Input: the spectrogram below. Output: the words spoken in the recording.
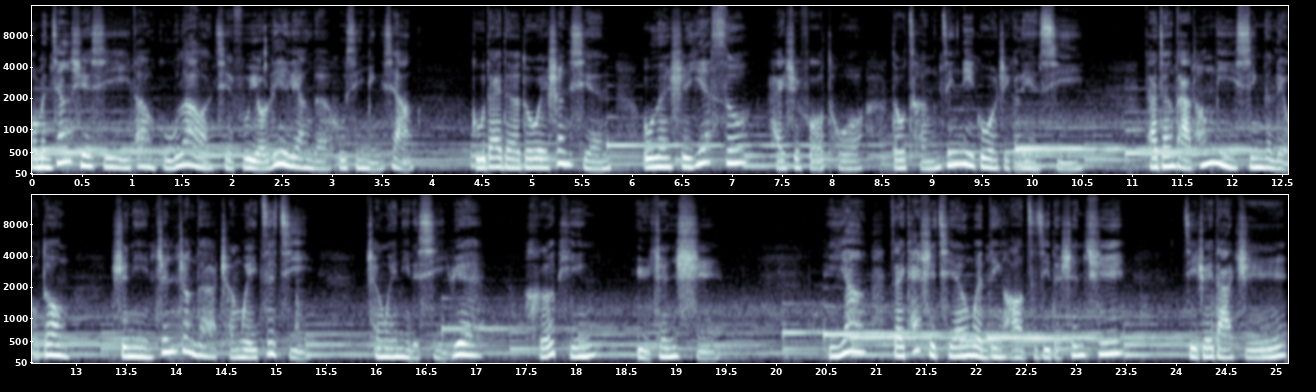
我们将学习一套古老且富有力量的呼吸冥想。古代的多位圣贤，无论是耶稣还是佛陀，都曾经历过这个练习。它将打通你心的流动，使你真正的成为自己，成为你的喜悦、和平与真实。一样，在开始前稳定好自己的身躯，脊椎打直，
